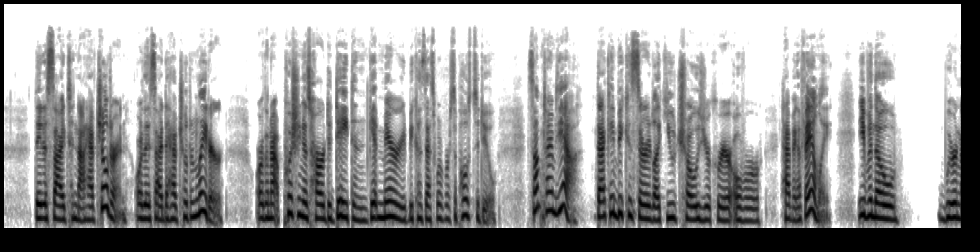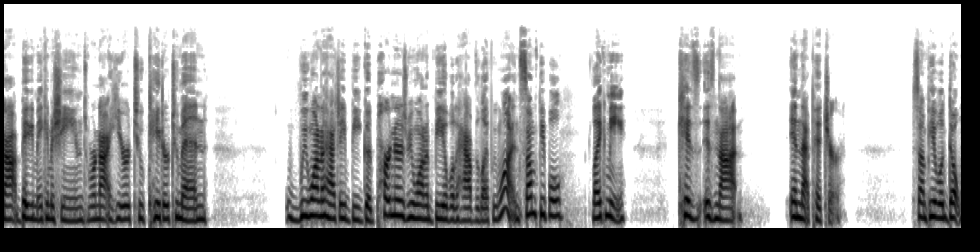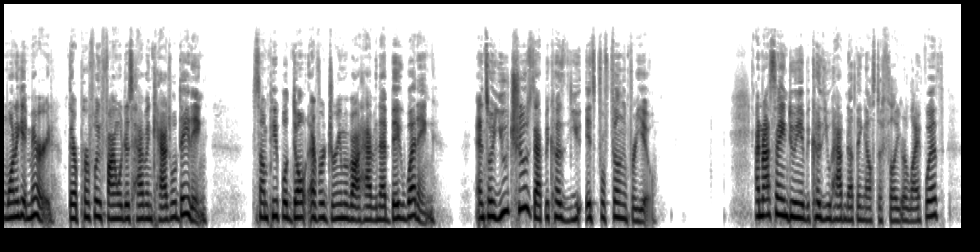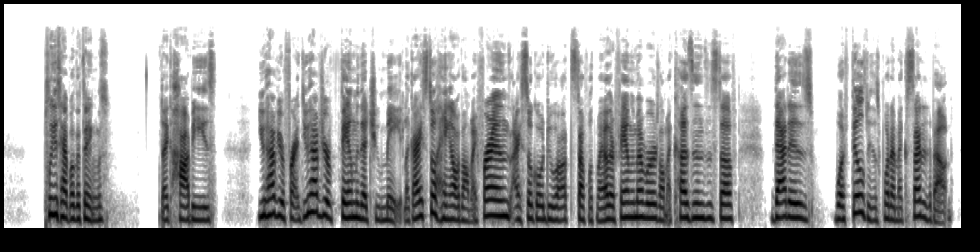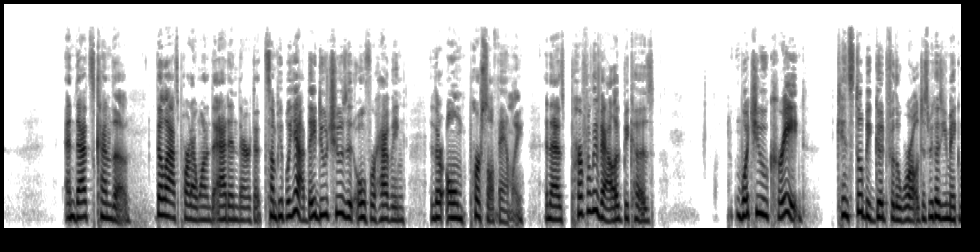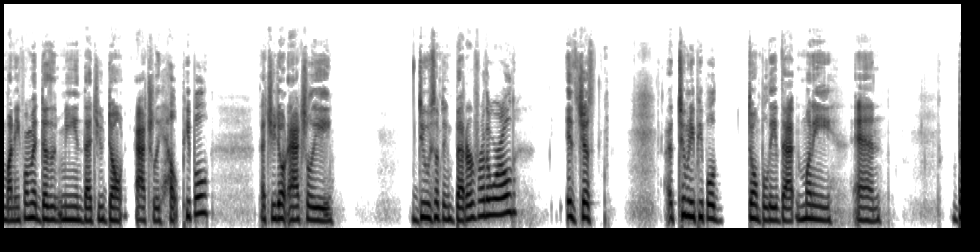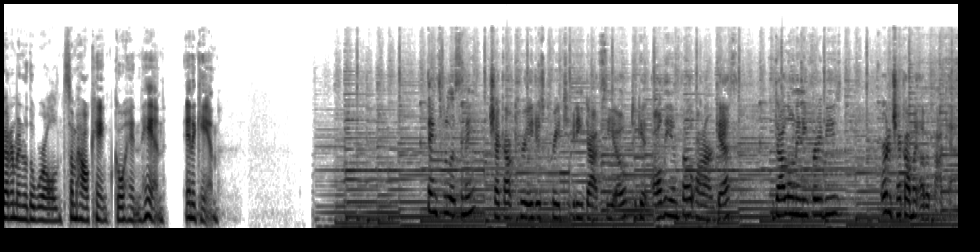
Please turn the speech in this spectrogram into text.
they decide to not have children or they decide to have children later or they're not pushing as hard to date and get married because that's what we're supposed to do. Sometimes, yeah, that can be considered like you chose your career over having a family, even though we're not baby making machines. We're not here to cater to men. We want to actually be good partners. We want to be able to have the life we want. And some people, like me, kids is not in that picture. Some people don't want to get married. They're perfectly fine with just having casual dating. Some people don't ever dream about having that big wedding. And so you choose that because you, it's fulfilling for you. I'm not saying doing it because you have nothing else to fill your life with. Please have other things like hobbies. You have your friends, you have your family that you made. Like I still hang out with all my friends. I still go do all stuff with my other family members, all my cousins and stuff. That is what fills me. That's what I'm excited about. And that's kind of the the last part I wanted to add in there that some people, yeah, they do choose it over having their own personal family. And that is perfectly valid because what you create can still be good for the world. Just because you make money from it doesn't mean that you don't actually help people, that you don't actually do something better for the world. It's just uh, too many people don't believe that money and betterment of the world somehow can't go hand in hand, and it can. Thanks for listening. Check out courageouscreativity.co to get all the info on our guests, download any freebies, or to check out my other podcasts.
